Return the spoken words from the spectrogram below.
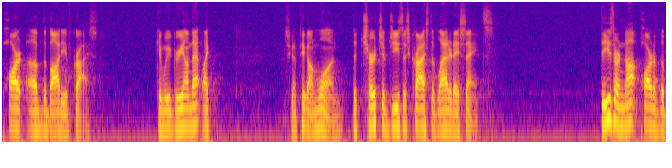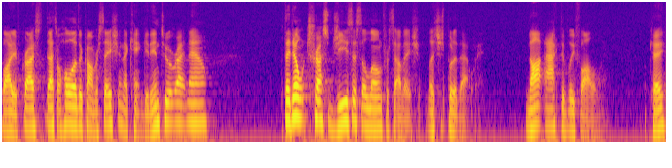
part of the body of Christ. Can we agree on that? Like, I'm just going to pick on one the Church of Jesus Christ of Latter day Saints. These are not part of the body of Christ. That's a whole other conversation. I can't get into it right now. But they don't trust Jesus alone for salvation. Let's just put it that way. Not actively following. Okay?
